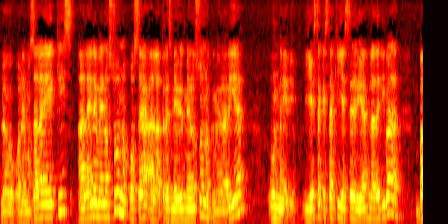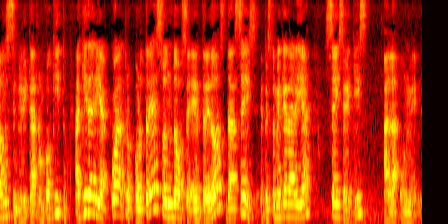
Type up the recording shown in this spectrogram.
luego ponemos a la x a la n menos 1, o sea a la 3 medios menos 1 que me daría un medio. Y esta que está aquí ya sería la derivada. Vamos a simplificarlo un poquito. Aquí daría 4 por 3 son 12, entre 2 da 6. Entonces esto me quedaría 6x a la 1 medio.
